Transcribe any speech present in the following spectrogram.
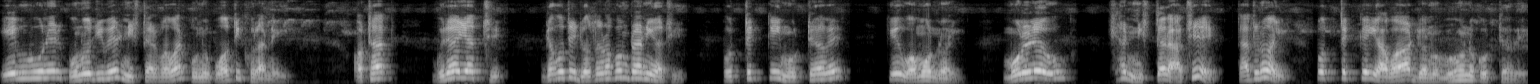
এ ভুবনের কোনো জীবের নিস্তার পাওয়ার কোনো পথই খোলা নেই। অর্থাৎ বোঝাই যাচ্ছে, জগতে যত রকম প্রাণী আছে, প্রত্যেককেই মরতে হবে, কেউ অমর নয়। মরলেও যার নিস্তার আছে, তা তো নয়, প্রত্যেককেই আবার জন্মগ্রহণ করতে হবে।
